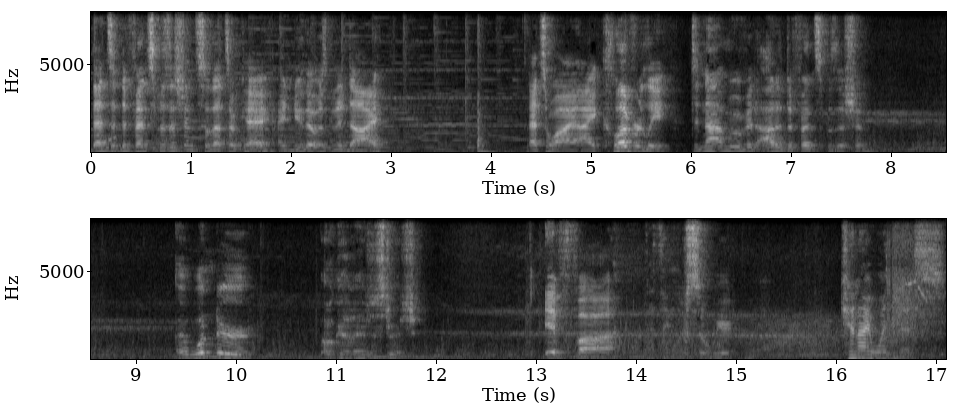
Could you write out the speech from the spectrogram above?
That's in defense position, so that's okay. I knew that was gonna die. That's why I cleverly did not move it out of defense position. I wonder... Oh god, I have to stretch. If, uh... That thing looks so weird. Can I win this?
